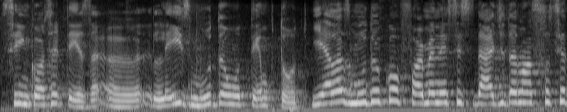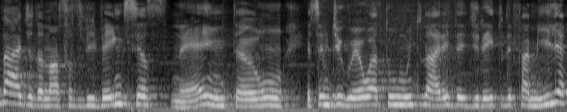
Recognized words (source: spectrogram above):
Sim, com certeza. Uh, leis mudam o tempo todo. E elas mudam conforme a necessidade da nossa sociedade, das nossas vivências, né? Então, eu sempre digo, eu atuo muito na área de direito de família,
